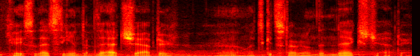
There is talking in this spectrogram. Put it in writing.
Okay, so that's the end of that chapter. Uh, let's get started on the next chapter.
